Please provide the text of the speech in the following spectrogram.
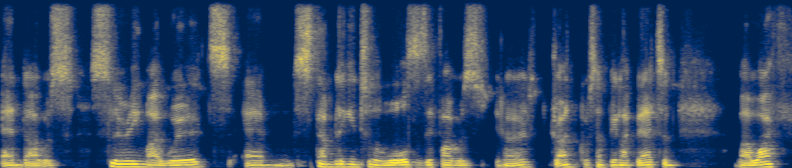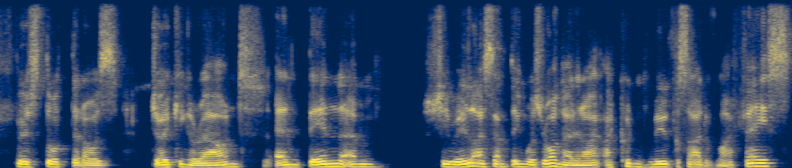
and I was slurring my words and stumbling into the walls as if I was, you know, drunk or something like that. And my wife first thought that I was joking around. And then um, she realized something was wrong. And I, I couldn't move the side of my face.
